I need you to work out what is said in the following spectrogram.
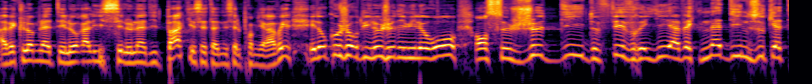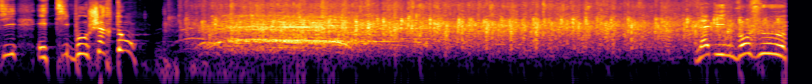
avec l'omelette et le rallye, c'est le lundi de Pâques et cette année, c'est le 1er avril. Et donc aujourd'hui, le jeu des 1000 euros en ce jeudi de février avec Nadine Zucati et Thibaut Charton. Nadine, bonjour.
